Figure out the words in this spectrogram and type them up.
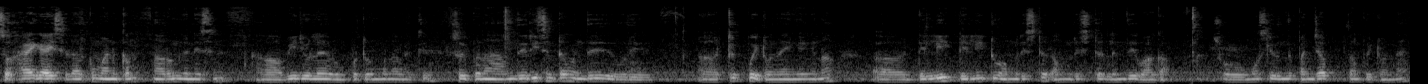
ஸோ ஹாய் காய்ஸ் எல்லாருக்கும் வணக்கம். நான் அருண் கணேசன். வீடியோவில் போட்டு ரொம்ப நாள் ஆச்சு. ஸோ இப்போ நான் வந்து ரீசெண்டாக வந்து ஒரு ட்ரிப் போயிட்டு வந்தேன். எங்கெங்கன்னா டெல்லி டெல்லி டு அம்ரிஸ்டர் அம்ரிஸ்டர்லேருந்து வாகா. ஸோ மோஸ்ட்லி வந்து பஞ்சாப் தான் போயிட்டு வந்தேன்.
